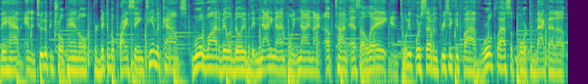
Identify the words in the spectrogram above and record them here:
They have an intuitive control panel, predictable pricing, team accounts, worldwide availability with a 99.99 uptime SLA, and 24 7, 365 world class support to back that up.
